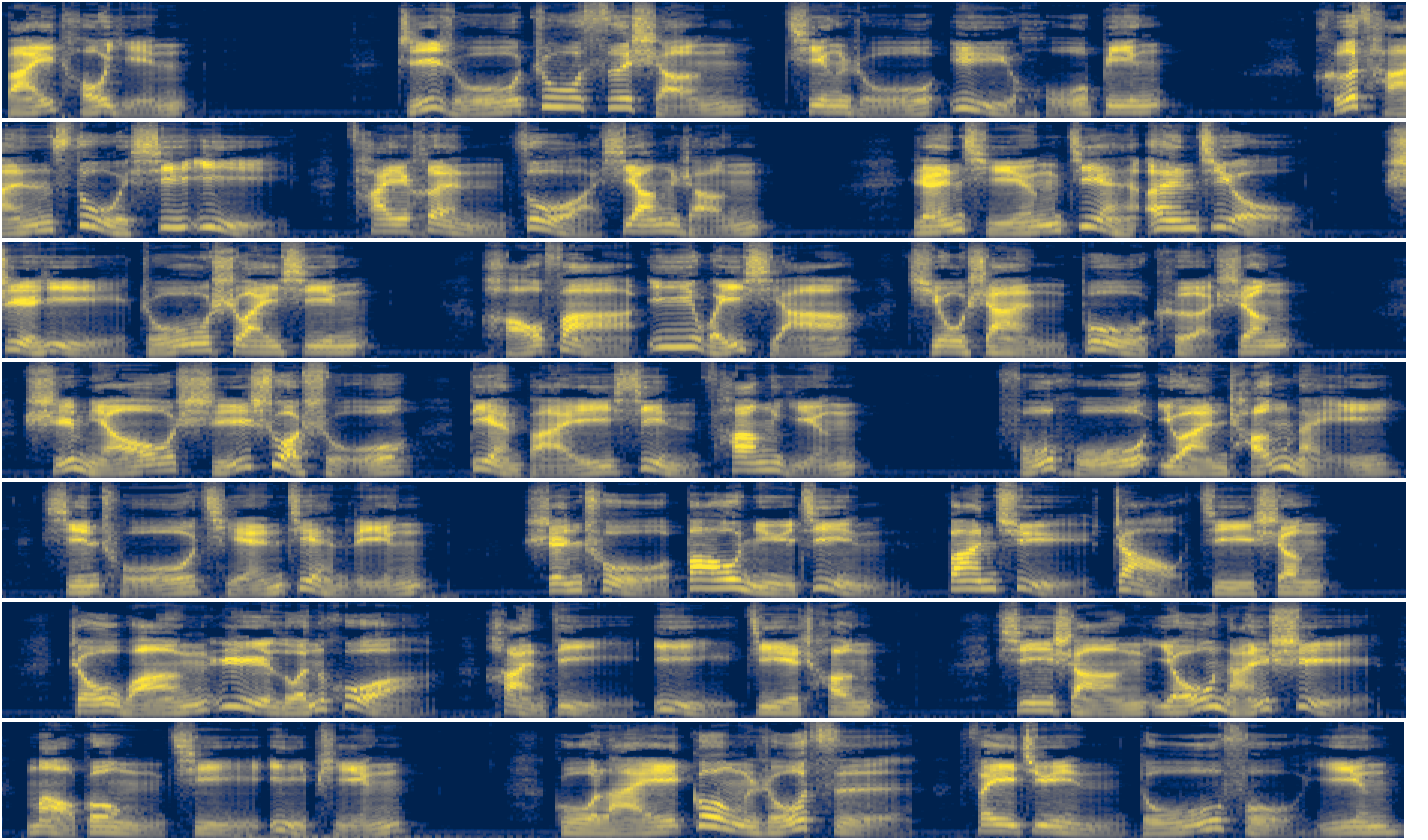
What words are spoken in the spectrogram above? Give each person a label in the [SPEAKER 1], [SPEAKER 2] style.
[SPEAKER 1] 白头吟。直如蛛丝绳，轻如玉壶冰。何惭素昔意，猜恨作相仍。人情见恩旧，事意逐衰兴。毫发依为霞，秋山不可生。时苗时硕鼠，电白信苍蝇。伏虎远程美，新除前见灵。深处苞女进，搬去照鸡声。周王日轮祸，汉帝亦皆称。欣赏犹难事。茂公岂一平？古来共如此，非君独辅应。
